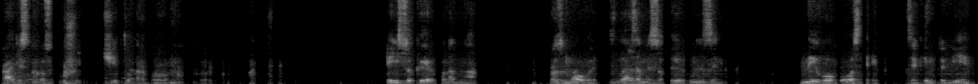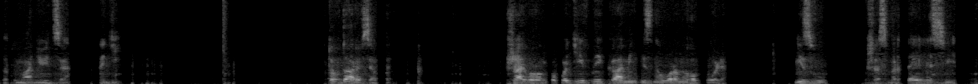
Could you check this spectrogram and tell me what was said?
Радісно розкушує чітко карбовану Рій сокир понад нами. Розмови з лезами сокир у низинах. Ниво острів, з яким тобі затуманюється надія. Хто вдарився в тебе? Жайворонкоподібний камінь із наораного поля. Ні звуку, лише смертельне світло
